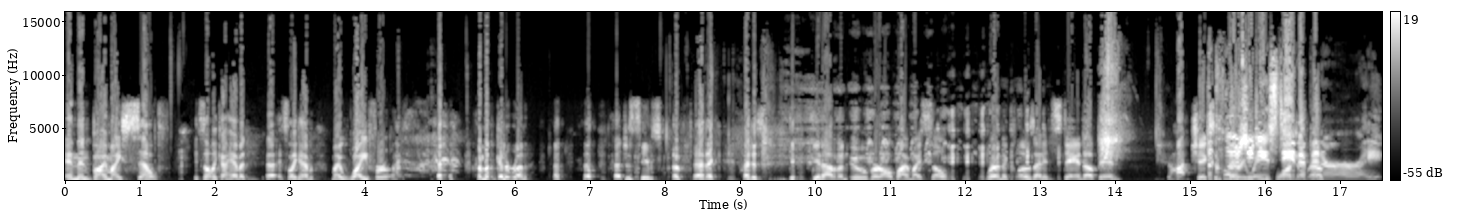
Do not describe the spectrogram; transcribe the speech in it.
and then by myself. It's not like I have a. Uh, it's like I have my wife or. I'm not gonna run. that just seems pathetic. I just get, out of an Uber all by myself, wearing the clothes I didn't stand up in. Hot chicks The and fairy you do wings stand up around. in are all right.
